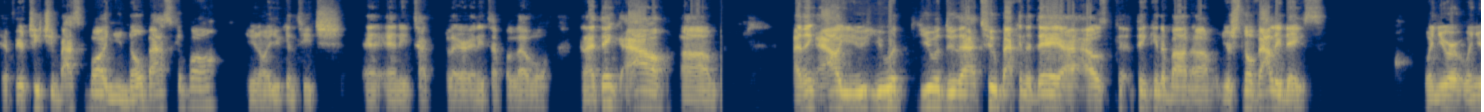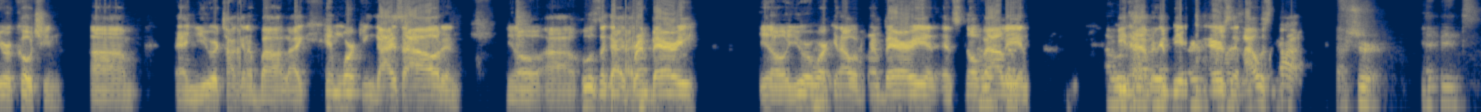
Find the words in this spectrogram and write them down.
if you're teaching basketball and you know basketball, you know you can teach any type player, any type of level. And I think Al, um, I think Al, you you would you would do that too. Back in the day, I, I was thinking about um, your Snow Valley days when you were when you were coaching, um, and you were talking about like him working guys out, and you know uh, who was the guy, Brent Barry. You know, you were working out with Brent Barry and, and Snow Valley, and I he'd have NBA players, and I was not. For sure. It- It's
